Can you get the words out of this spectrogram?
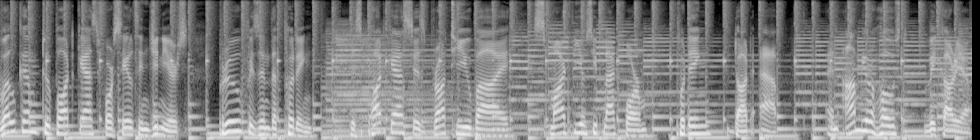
Welcome to Podcast for Sales Engineers. Proof is in the pudding. This podcast is brought to you by smart POC platform pudding.app. And I'm your host, Vikarya.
